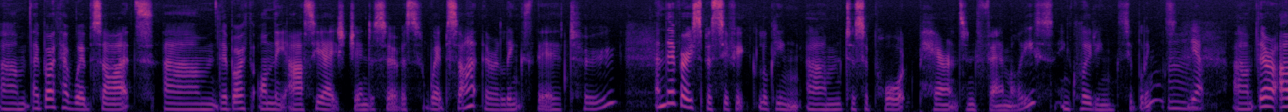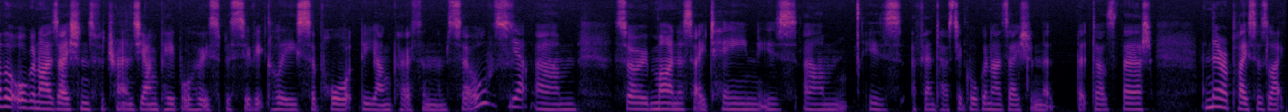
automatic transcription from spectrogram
Um, they both have websites. Um, they're both on the RCH Gender Service website. There are links there too. And they're very specific, looking um, to support parents and families, including siblings. Mm. Yep. Um, there are other organisations for trans young people who specifically support the young person themselves. Yep. Um, so Minus 18 is, um, is a fantastic organisation that, that does that. And there are places like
